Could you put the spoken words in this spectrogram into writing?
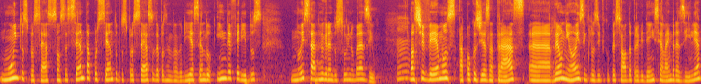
muitos processos, são 60% dos processos de aposentadoria sendo indeferidos no estado do Rio Grande do Sul e no Brasil. Hum. Nós tivemos, há poucos dias atrás, uh, reuniões, inclusive com o pessoal da Previdência lá em Brasília,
